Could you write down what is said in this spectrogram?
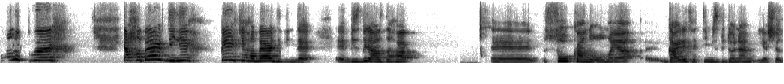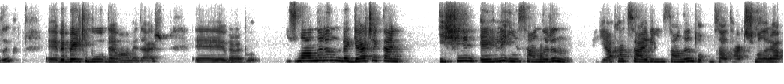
Onu e, ya haber dili belki haber dilinde e, biz biraz daha e, soğukkanlı olmaya e, gayret ettiğimiz bir dönem yaşadık e, ve belki bu devam eder. E, evet. Uzmanların ve gerçekten işinin ehli insanların, liyakat sahibi insanların toplumsal tartışmalara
